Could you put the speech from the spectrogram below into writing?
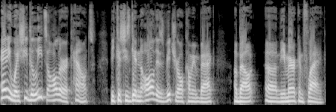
Anyway, she deletes all her accounts because she's getting all this vitriol coming back about uh, the American flag.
